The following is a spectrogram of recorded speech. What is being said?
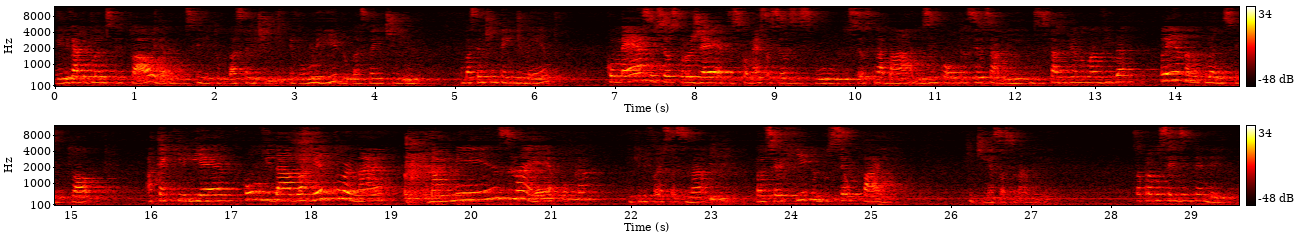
ele vai para o plano espiritual, ele é um espírito bastante evoluído, bastante, com bastante entendimento. Começa os seus projetos, começa os seus estudos, seus trabalhos, encontra seus amigos, está vivendo uma vida plena no plano espiritual, até que ele é convidado a retornar na mesma época em que ele foi assassinado, para ser filho do seu pai, que tinha assassinado ele. Só para vocês entenderem.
